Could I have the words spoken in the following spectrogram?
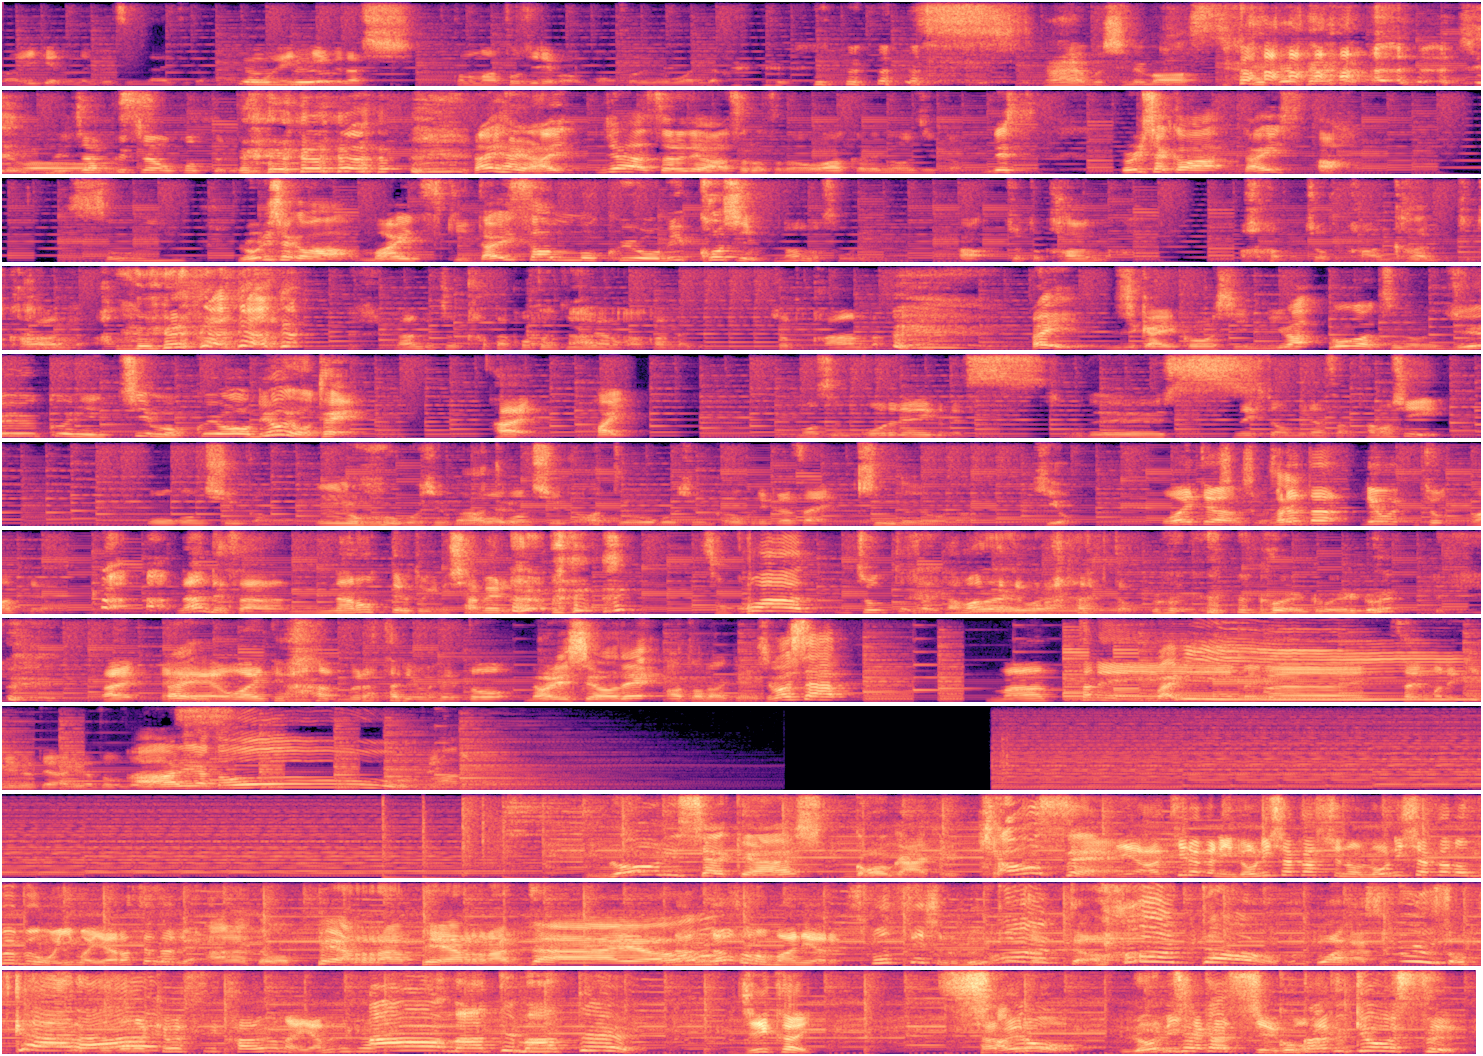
まあいいけどね、別に泣いてても。もうエンディングだし、このまま閉じればもうそれで終わりだか はい、もう閉めます。閉めます。ら。めちゃくちゃ怒ってる。はいはいはい。じゃあ、それではそろそろお別れのお時間です。ロリシャカは大す、あ、そういう？ロリシャカは毎月第3木曜日更新。何の総理あ、ちょっと噛んだ。あ、ちょっと噛んだ。噛んだ。ちょっと噛噛んんだ。だ。なんでちょっと片言気になるのかわかんないけど、ちょっと噛んだね。はい。次回更新日は5月の19日木曜日を予定。はい。はい。もうすぐゴールデンウィークです。そうです。ぜひとも皆さん楽しい黄金週間をうん、黄金週間。黄金週間をあと黄金週お送間。りください。金のような日を。お相手は村田亮ちょっと待ってよ。なんでさ、名乗ってる時に喋るの？そこはちょっとさ、黙っててもらわないと。ごめんごめんごめん。はい、はい。えーお相手は村田亮平と、のりしおでお届けしました。またねバイバイ最後まで聞いてくれてありがとうございます。ありがとうロリシャカシ語学強い制や、明らかにロニシャカッシュのロニシャカの部分を今やらせたで。あなたもペラペラだよ。なんだそのマニュアル。スポーツ選手のルーティンほんとほんと私嘘つかここのない教室に通うのはやめてくださあー待って待って。い。次回、喋ろう。ロリシャカシ語学教室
